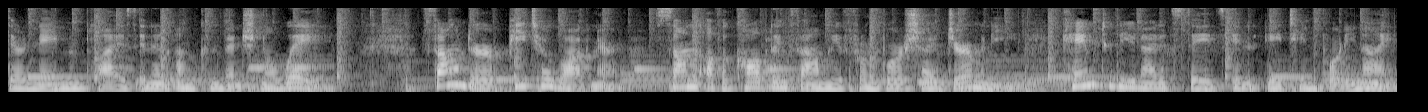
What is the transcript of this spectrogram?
their name implies in an unconventional way. Founder Peter Wagner, son of a cobbling family from Burscheid, Germany, came to the United States in 1849.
